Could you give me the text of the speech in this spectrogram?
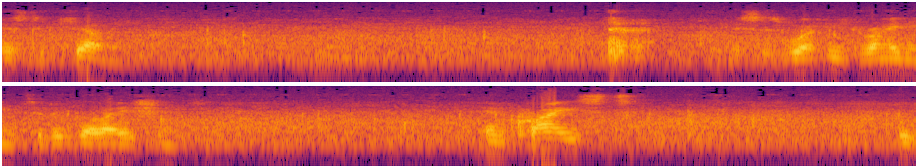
is to kill him. this is what he's writing to the Galatians. In Christ, we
